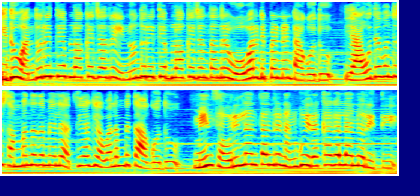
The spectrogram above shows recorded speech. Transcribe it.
ಇದು ಒಂದು ರೀತಿಯ ಬ್ಲಾಕೇಜ್ ಆದ್ರೆ ಇನ್ನೊಂದು ರೀತಿಯ ಬ್ಲಾಕೇಜ್ ಅಂತಂದ್ರೆ ಓವರ್ ಡಿಪೆಂಡೆಂಟ್ ಆಗೋದು. ಯಾವುದೇ ಒಂದು ಸಂಬಂಧದ ಮೇಲೆ ಅತಿಯಾಗಿ ಅವಲಂಬಿತ ಆಗೋದು. ಮೀನ್ಸ್ ಅವರಿಲ್ಲ ಅಂತಂದ್ರೆ ನನಗೂ ಇರಕ್ಕಾಗಲ್ಲ ಅನ್ನೋ ರೀತಿ.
